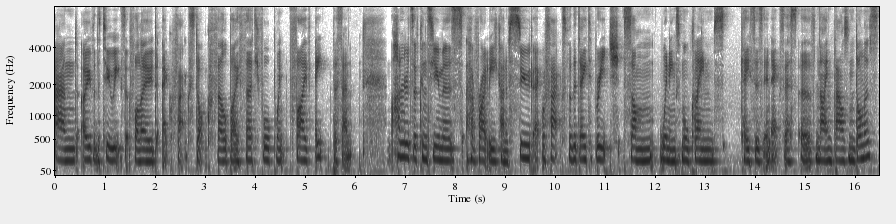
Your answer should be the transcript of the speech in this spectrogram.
And over the two weeks that followed, Equifax stock fell by 34.58%. Hundreds of consumers have rightly kind of sued Equifax for the data breach, some winning small claims cases in excess of $9,000.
